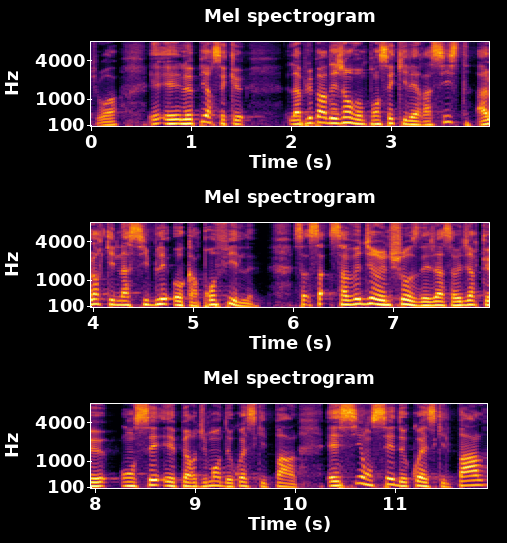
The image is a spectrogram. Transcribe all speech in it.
tu vois. Et, et le pire, c'est que la plupart des gens vont penser qu'il est raciste alors qu'il n'a ciblé aucun profil. Ça, ça- ça veut dire une chose déjà, ça veut dire que on sait éperdument de quoi est-ce qu'il parle. Et si on sait de quoi est-ce qu'il parle,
